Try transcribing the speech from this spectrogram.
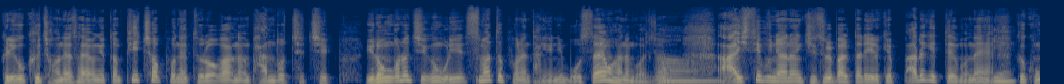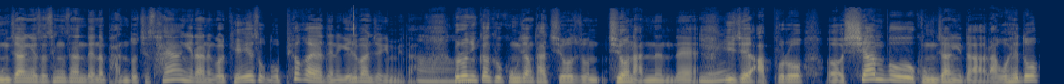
그리고 그 전에 사용했던 피처폰에 들어가는 반도체 칩 이런 거는 지금 우리 스마트폰엔 당연히 못 사용하는 거죠. 아, ICT 분야는 기술 발달이 이렇게 빠르기 때문에 예. 그 공장에서 생산되는 반도체 사양이라는 걸 계속 높여가야 되는 게 일반적입니다. 아. 그러니까 그 공장 다 지어 지어놨는데 예. 이제 앞으로 어, 시한부 공장이다라고 해도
